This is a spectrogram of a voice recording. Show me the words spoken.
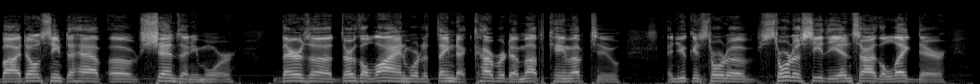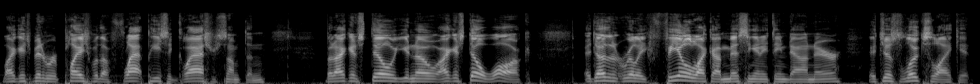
but I don't seem to have, uh, shins anymore. There's a, there's a line where the thing that covered them up came up to, and you can sort of, sort of see the inside of the leg there, like it's been replaced with a flat piece of glass or something. But I can still, you know, I can still walk. It doesn't really feel like I'm missing anything down there, it just looks like it.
